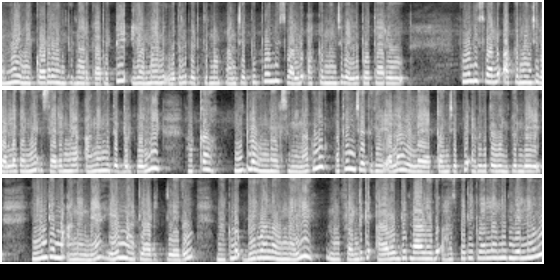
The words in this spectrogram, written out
అమ్మాయి మీ కోడలు అంటున్నారు కాబట్టి ఈ అమ్మాయిని వదిలిపెడుతున్నాం అని చెప్పి పోలీస్ వాళ్ళు అక్కడి నుంచి వెళ్ళిపోతారు. పోలీస్ వాళ్ళు అక్కడి నుంచి వెళ్ళగానే శరణ్య అన్నన్న దగ్గరికి వెళ్ళి అక్క ఇంట్లో ఉండాల్సిన నగలు అతని చేతికి ఎలా వెళ్ళాయక్క అని చెప్పి అడుగుతూ ఉంటుంది. ఏంటమ్మా అనన్య ఏం మాట్లాడట్లేదు? నగలు బీరువాలో ఉన్నాయి. నా ఫ్రెండ్కి ఆరోగ్యం బాగాలేదు హాస్పిటల్కి వెళ్ళాలని వెళ్ళావు?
